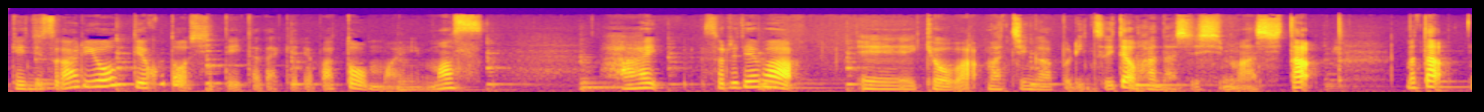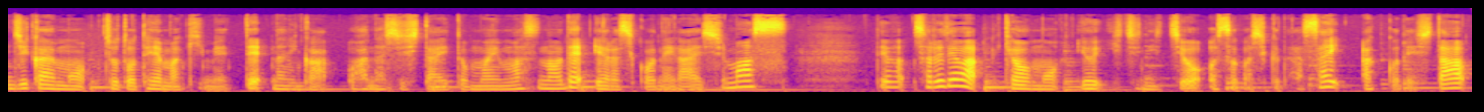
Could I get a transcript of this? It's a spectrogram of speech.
現実があるよっていうことを知っていただければと思います。はいそれでは、えー、今日はマッチングアプリについてお話ししました。また次回もちょっとテーマ決めて何かお話ししたいと思いますのでよろしくお願いします。ではそれでは今日も良い一日をお過ごしください。あっこでした。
